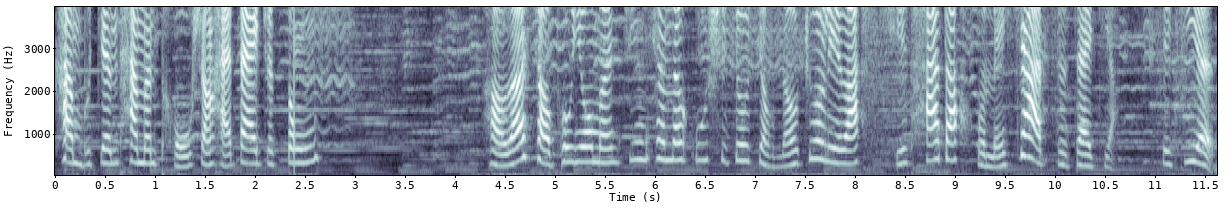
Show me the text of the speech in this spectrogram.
看不见他们头上还戴着东西。好了，小朋友们，今天的故事就讲到这里啦，其他的我们下次再讲，再见。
